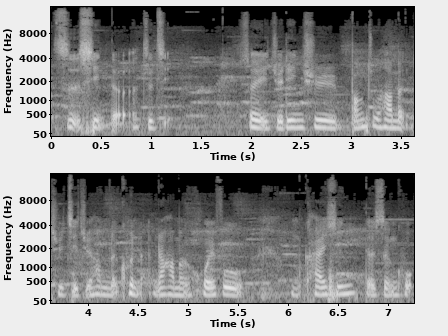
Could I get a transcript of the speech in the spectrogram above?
自信的自己，所以决定去帮助他们，去解决他们的困难，让他们恢复很开心的生活。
